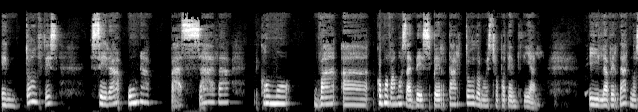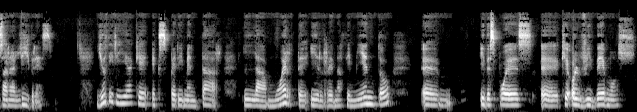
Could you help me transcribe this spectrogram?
entonces será una pasada cómo va a, cómo vamos a despertar todo nuestro potencial. Y la verdad nos hará libres. Yo diría que experimentar la muerte y el renacimiento em, y después eh, que olvidemos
